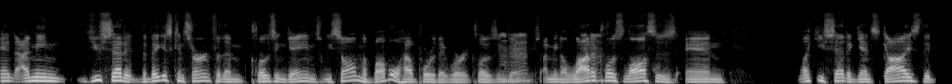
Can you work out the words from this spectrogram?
And I mean, you said it. The biggest concern for them closing games, we saw in the bubble how poor they were at closing mm-hmm. games. I mean, a lot mm-hmm. of close losses. And like you said, against guys that,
